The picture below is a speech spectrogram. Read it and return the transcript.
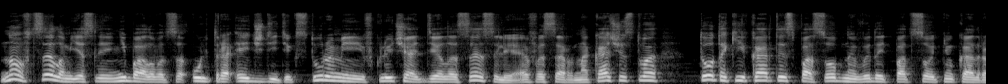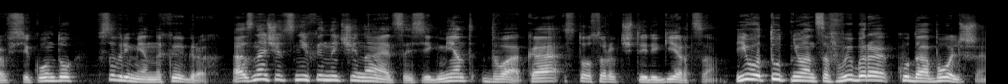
Но в целом, если не баловаться Ultra HD текстурами и включать DLSS или FSR на качество, то такие карты способны выдать под сотню кадров в секунду в современных играх. А значит с них и начинается сегмент 2К 144 Гц. И вот тут нюансов выбора куда больше.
